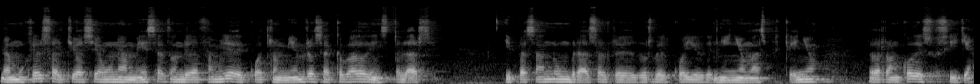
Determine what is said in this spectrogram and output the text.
la mujer saltó hacia una mesa donde la familia de cuatro miembros acababa de instalarse, y pasando un brazo alrededor del cuello del niño más pequeño, lo arrancó de su silla.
